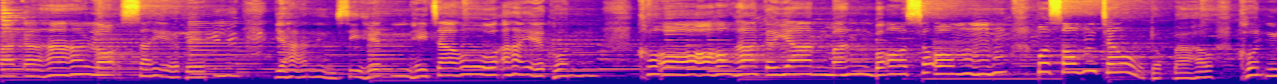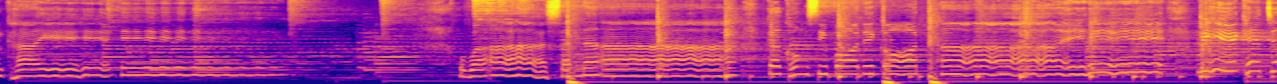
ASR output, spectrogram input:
มากะหาเลาะใส่เบ็ดยานสิเฮ็ดให้เจ้าอายคนของหากยานมันบ่สมบ่สมเจ้าดอกบ่าวคนไข้ วาสนา ก็คงสิบ่ได้กอดหายมีแค่ใจ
